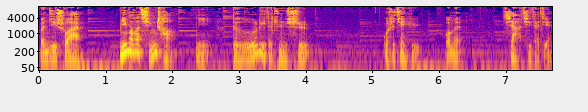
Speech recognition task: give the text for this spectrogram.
本集说爱，迷茫的情场，你得力的军师。我是剑宇，我们下期再见。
